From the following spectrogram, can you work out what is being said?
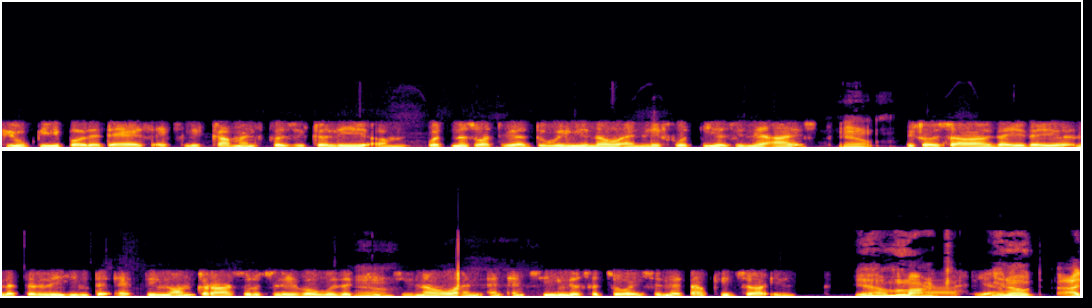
few people that has actually come and physically um witness what we are doing, you know, and left with tears in their eyes Yeah. because uh they they literally interacting on grassroots level with the Yeah. kids, you know, and, and, and seeing the situation that our kids are in. Yeah, Mark, Yeah, yeah. you know, I,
